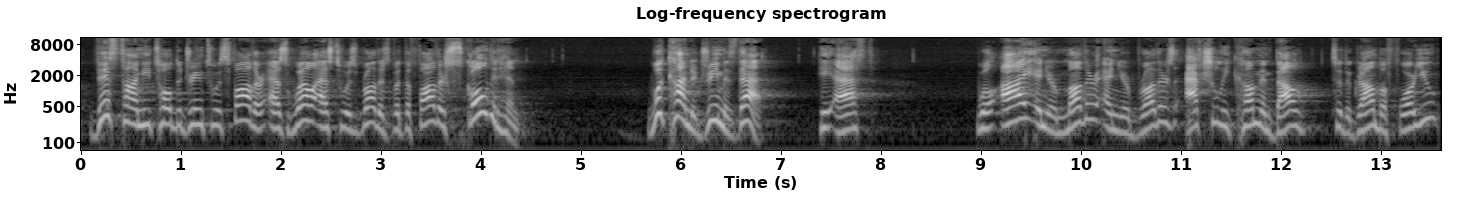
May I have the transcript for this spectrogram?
this time he told the dream to his father as well as to his brothers, but the father scolded him. What kind of dream is that? He asked. Will I and your mother and your brothers actually come and bow to the ground before you?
